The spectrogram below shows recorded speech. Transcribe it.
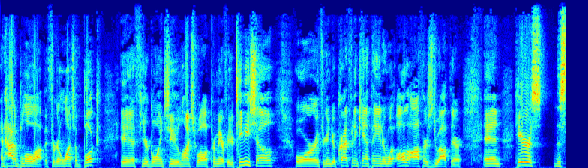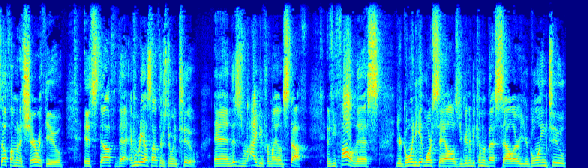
and how to blow up. If you're going to launch a book, if you're going to launch, well, a premiere for your TV show, or if you're going to do a crowdfunding campaign or what all the authors do out there. And here's the stuff I'm going to share with you is stuff that everybody else out there is doing too. And this is what I do for my own stuff. And if you follow this, you're going to get more sales. You're going to become a bestseller. You're going to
